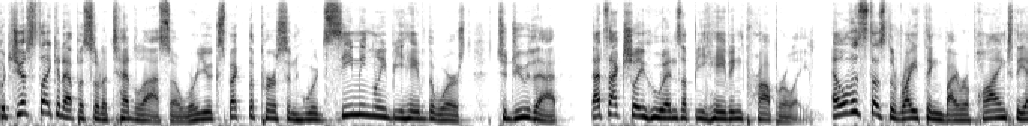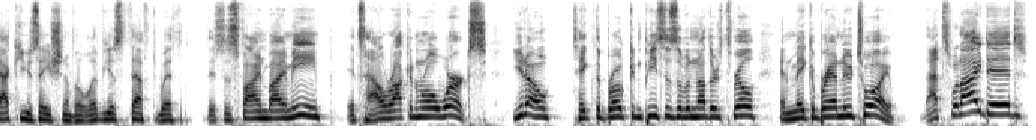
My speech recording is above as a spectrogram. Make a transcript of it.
But just like an episode of Ted Lasso, where you expect the person who would seemingly behave the worst to do that, that's actually who ends up behaving properly. Elvis does the right thing by replying to the accusation of Olivia's theft with, This is fine by me. It's how rock and roll works. You know, take the broken pieces of another thrill and make a brand new toy. That's what I did.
